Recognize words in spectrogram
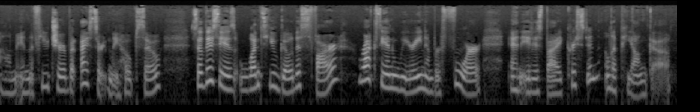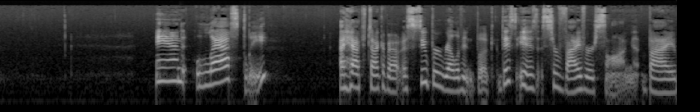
um, in the future, but I certainly hope so. So this is Once You Go This Far, Roxane Weary, number four, and it is by Kristen Lepionka. And lastly, I have to talk about a super relevant book. This is Survivor Song by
